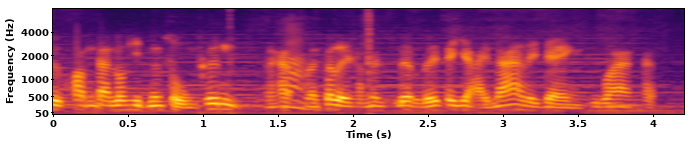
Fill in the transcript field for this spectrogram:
คือความดันโลหิตมันสูงขึ้นนะครับค่ะมันก็เลยทำให้เลือดเลยขยายหน้าเลยแดงที่ว่าครับ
